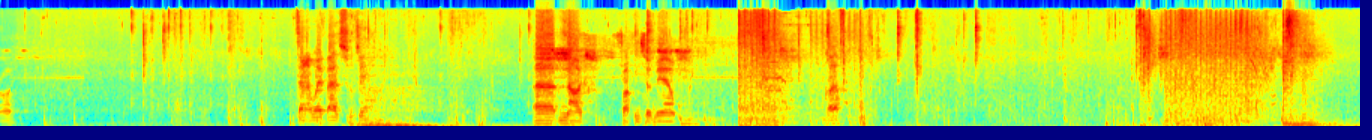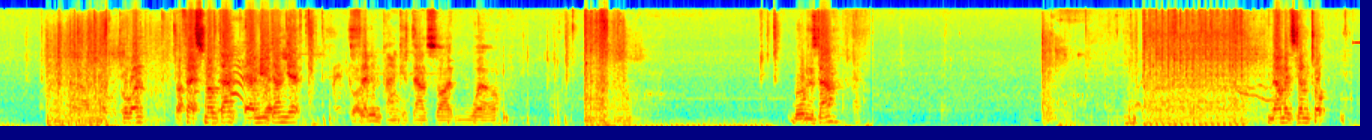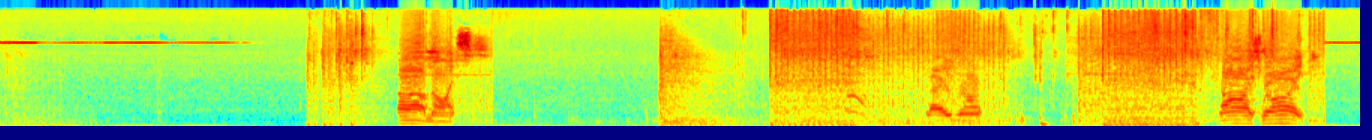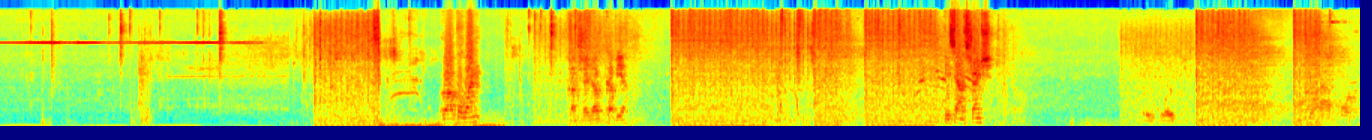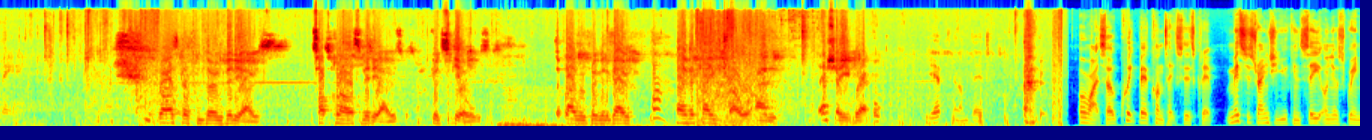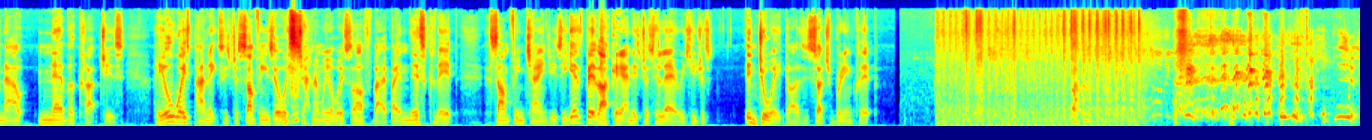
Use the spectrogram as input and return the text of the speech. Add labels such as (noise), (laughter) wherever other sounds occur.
Right. Don't know where Baz was in. Uh, no. Fucking took me out. Got her. Got one. I've had smoke down, uh, mute Yep. down yet. Got him. anchor down site well. Warden's down. Now it's down top. Oh, nice. Blade, right. Nice, right. Got one. Got straight up, cover you. He sounds strange. Four remaining. Guys go from doing videos, top class videos, good skills, to playing with people that go, ah, I have a cave troll and they'll show you grapple. Yep, and I'm dead. (laughs) Alright, so quick bit of context to this clip. Mr. Strange, you can see on your screen now, never clutches. He always panics, it's just something he's always (laughs) done and we always laugh about it, but in this clip, something changes. He gets a bit lucky and it's just hilarious. You just enjoy it, guys. It's such a brilliant clip. (laughs)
